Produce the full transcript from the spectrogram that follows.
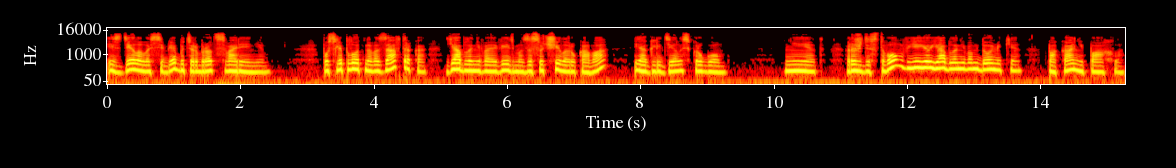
и сделала себе бутерброд с вареньем. После плотного завтрака яблоневая ведьма засучила рукава и огляделась кругом. Нет, Рождеством в ее яблоневом домике пока не пахло.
